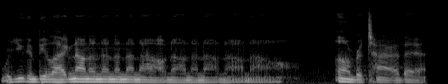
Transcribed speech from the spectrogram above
where you can be like, no, no, no, no, no, no, no, no, no, no, no, unretire that.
